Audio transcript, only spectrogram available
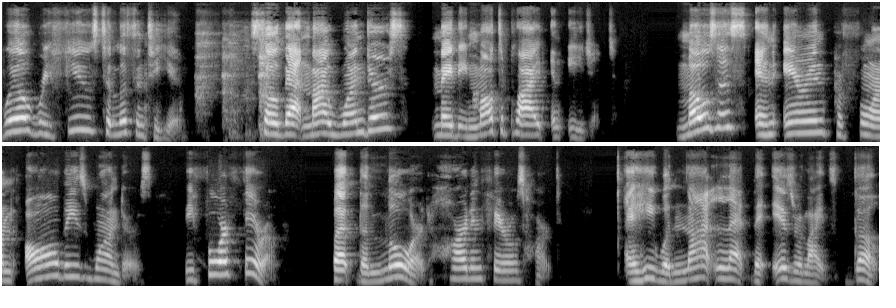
will refuse to listen to you, so that my wonders may be multiplied in Egypt. Moses and Aaron performed all these wonders before Pharaoh, but the Lord hardened Pharaoh's heart, and he would not let the Israelites go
